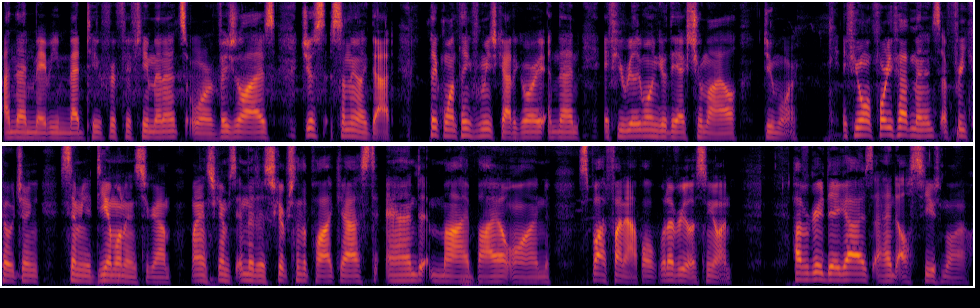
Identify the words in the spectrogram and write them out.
and then maybe meditate for 15 minutes or visualize, just something like that. Pick one thing from each category, and then if you really want to go the extra mile, do more. If you want 45 minutes of free coaching, send me a DM on Instagram. My Instagram's in the description of the podcast and my bio on Spotify and Apple, whatever you're listening on. Have a great day, guys, and I'll see you tomorrow.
